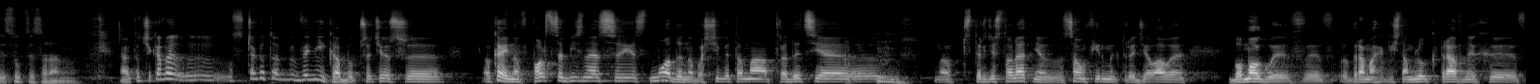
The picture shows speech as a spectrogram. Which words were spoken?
yy, sukcesorami. Ale to ciekawe, y, z czego to wynika, bo przecież, y, okej, no w Polsce biznes jest młody, no właściwie to ma tradycję y, no, 40-letnie. Są firmy, które działały, bo mogły w, w, w ramach jakichś tam luk prawnych y, w,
